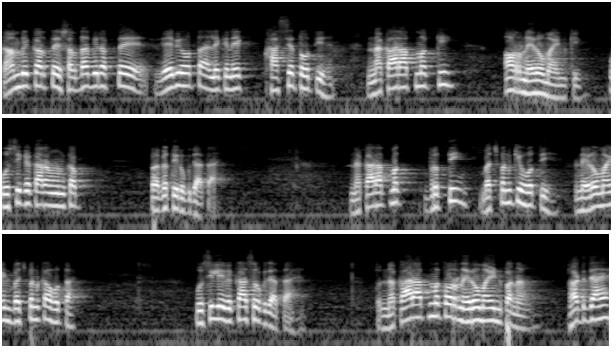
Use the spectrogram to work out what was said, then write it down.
काम भी करते, श्रद्धा भी रखते, ये भी होता है, लेकिन एक खासियत होती है। नकारात्मक की और नेरो माइंड की। उसी के कारण उनका प्रगति रुक जाता है। नकारात्मक वृत्ति बचपन की होती है नेरो माइंड बचपन का होता है। उसीलिए विकास रुक जाता है। तो नकारात्मक और नेरो माइंड पना हट जाए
